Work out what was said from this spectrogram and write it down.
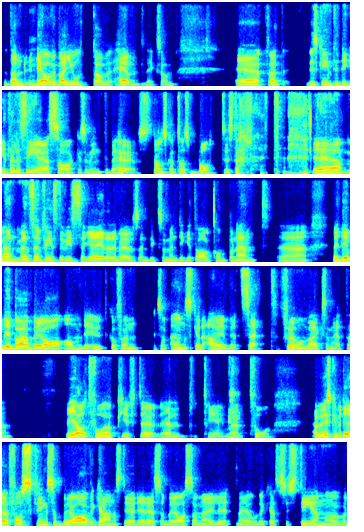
utan mm. det har vi bara gjort av hävd. Liksom. Eh, för att vi ska inte digitalisera saker som inte behövs. De ska tas bort istället. Eh, men, men sen finns det vissa grejer där det behövs en, liksom en digital komponent. Eh, men det blir bara bra om det utgår från liksom, önskade arbetssätt från verksamheten. Vi har två uppgifter, eller tre, två. Ja, vi ska bedriva forskning så bra vi kan, stödja det så bra som möjligt med olika system och,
